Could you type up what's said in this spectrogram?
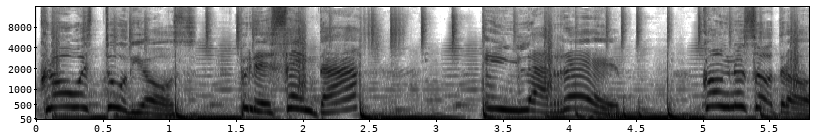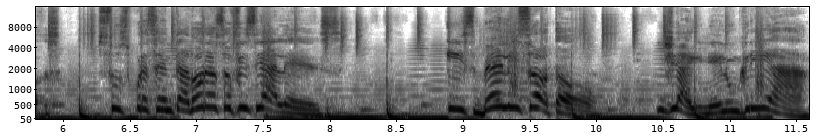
Crow Studios presenta En la red. Con nosotros, sus presentadoras oficiales. Isbeli Soto, Jainel Hungría,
